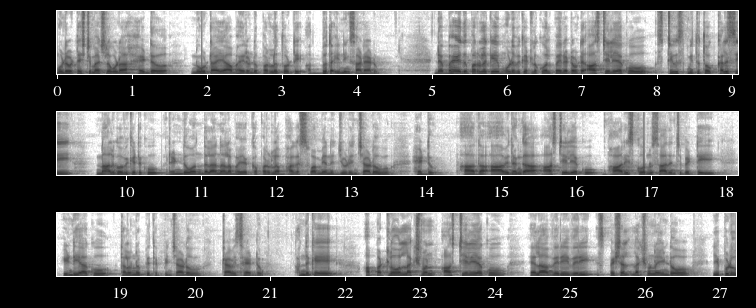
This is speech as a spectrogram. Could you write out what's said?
మూడవ టెస్ట్ మ్యాచ్లో కూడా హెడ్ నూట యాభై రెండు పరులతోటి అద్భుత ఇన్నింగ్స్ ఆడాడు. డెబ్బై ఐదు పరులకే మూడు వికెట్లు కోల్పోయినటువంటి ఆస్ట్రేలియాకు స్టీవ్ స్మిత్తో కలిసి నాలుగో వికెట్కు రెండు వందల నలభై ఒక్క పరుగుల భాగస్వామ్యాన్ని జోడించాడు హెడ్. ఆ ఆ విధంగా ఆస్ట్రేలియాకు భారీ స్కోర్ను సాధించిపెట్టి ఇండియాకు తలనొప్పి తెప్పించాడు ట్రావిస్ హెడ్. అందుకే అప్పట్లో లక్ష్మణ్ ఆస్ట్రేలియాకు ఎలా వెరీ వెరీ స్పెషల్ లక్ష్మణ్ అయిండో ఇప్పుడు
